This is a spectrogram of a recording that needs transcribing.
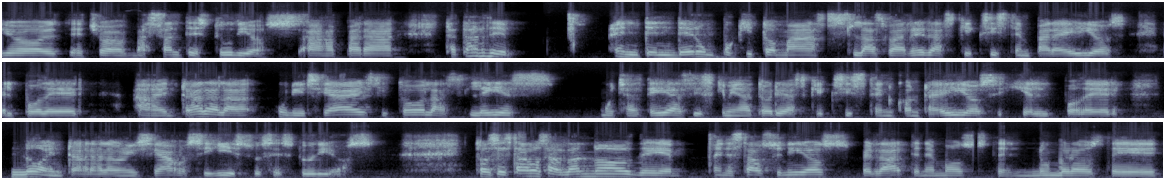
yo he hecho bastante estudios ah, para tratar de entender un poquito más las barreras que existen para ellos, el poder ah, entrar a las universidades y todas las leyes, muchas de ellas discriminatorias que existen contra ellos y el poder no entrar a la universidad o seguir sus estudios. Entonces, estamos hablando de, en Estados Unidos, ¿verdad? Tenemos números de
